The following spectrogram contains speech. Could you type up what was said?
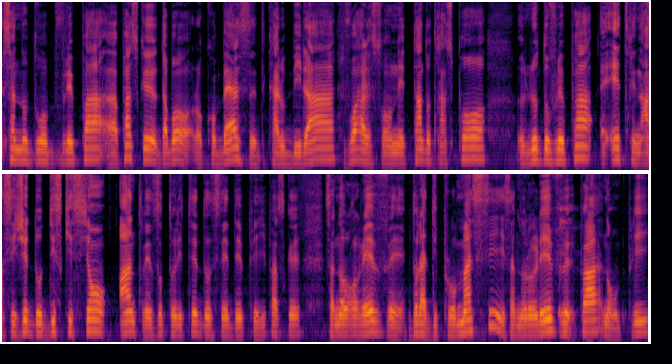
Ça ne devrait pas, euh, parce que d'abord, le commerce de carburant, voir son état de transport, ne devrait pas être un sujet de discussion entre les autorités de ces deux pays parce que ça ne relève de la diplomatie, ça ne relève pas non plus.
